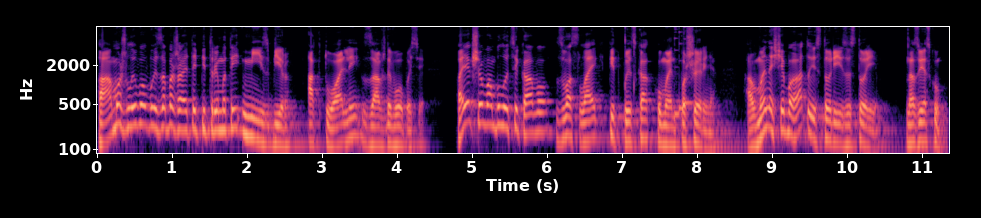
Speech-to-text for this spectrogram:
А можливо, ви забажаєте підтримати мій збір, актуальний завжди в описі. А якщо вам було цікаво, з вас лайк, підписка, комент, поширення. А в мене ще багато історій з історії. На зв'язку.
